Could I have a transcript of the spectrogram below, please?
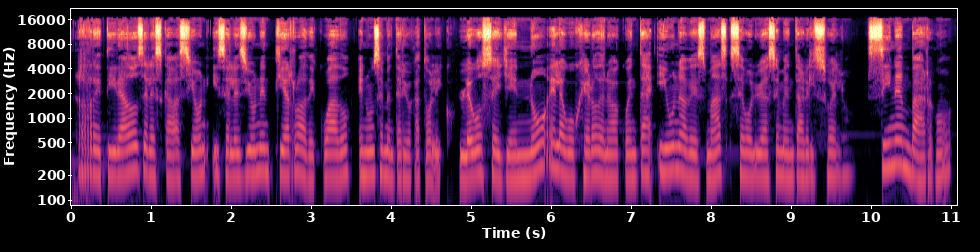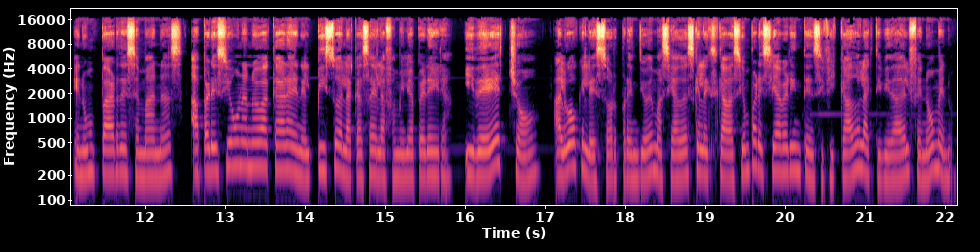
retirados de la excavación y se les dio un entierro adecuado en un cementerio católico. Luego se llenó el agujero de nueva cuenta y una vez más se volvió a cementar el suelo. Sin embargo, en un par de semanas apareció una nueva cara en el piso de la casa de la familia Pereira. Y de hecho, algo que les sorprendió demasiado es que la excavación parecía haber intensificado la actividad del fenómeno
